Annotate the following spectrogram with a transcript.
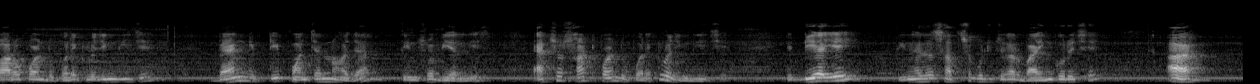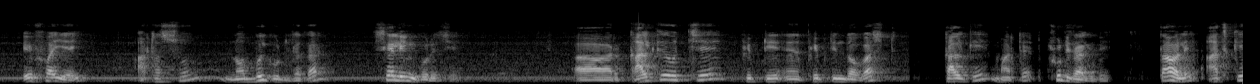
বারো পয়েন্ট উপরে ক্লোজিং দিয়েছে। ব্যাংক নিফটি পঞ্চান্ন হাজার তিনশো বিয়াল্লিশ, একশো ষাট পয়েন্ট উপরে ক্লোজিং দিয়েছে। ডিআইআই তিন হাজার সাতশো কোটি টাকার বাইং করেছে। আর এফআইআই আঠাশশো নব্বই কোটি টাকার সেলিং করেছে। আর কালকে হচ্ছে ফিফটি ফিফটিন্থ অগস্ট কালকে মার্কেট ছুটি থাকবে। তাহলে আজকে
